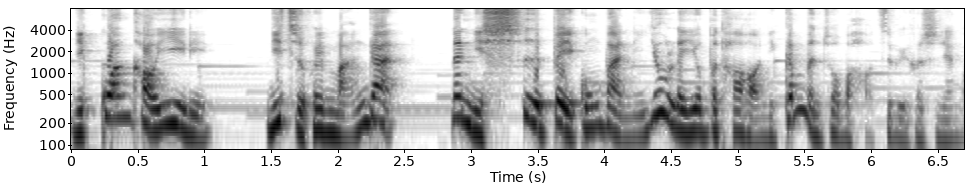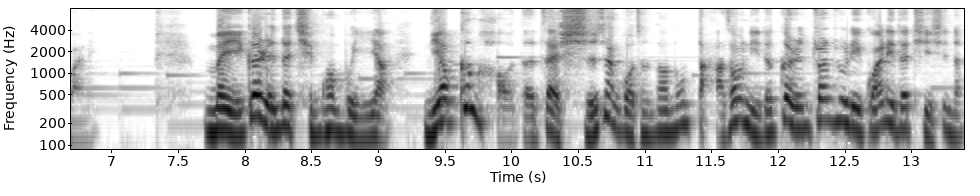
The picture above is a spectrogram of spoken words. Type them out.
你光靠毅力，你只会蛮干，那你事倍功半，你又累又不讨好，你根本做不好自律和时间管理。每个人的情况不一样，你要更好的在实战过程当中打造你的个人专注力管理的体系呢，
